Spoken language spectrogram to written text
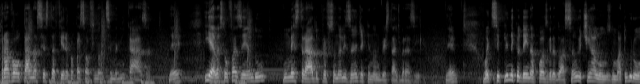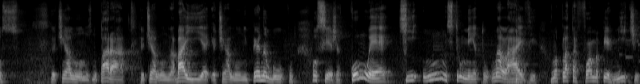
para voltar na sexta-feira para passar o final de semana em casa, né? E elas estão fazendo um mestrado profissionalizante aqui na Universidade de Brasília, né? Uma disciplina que eu dei na pós-graduação, eu tinha alunos no Mato Grosso, eu tinha alunos no Pará, eu tinha aluno na Bahia, eu tinha aluno em Pernambuco. Ou seja, como é que um instrumento, uma live, uma plataforma permite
